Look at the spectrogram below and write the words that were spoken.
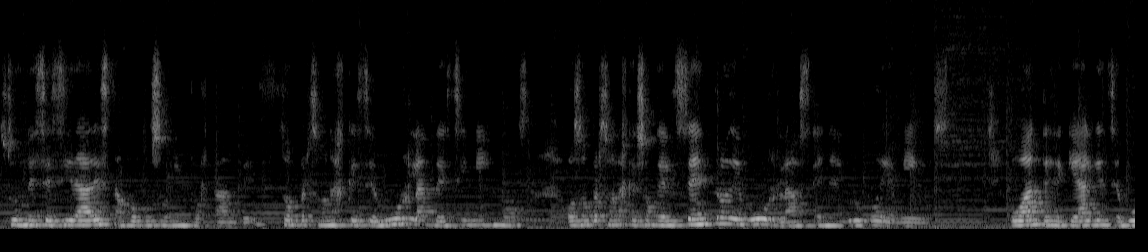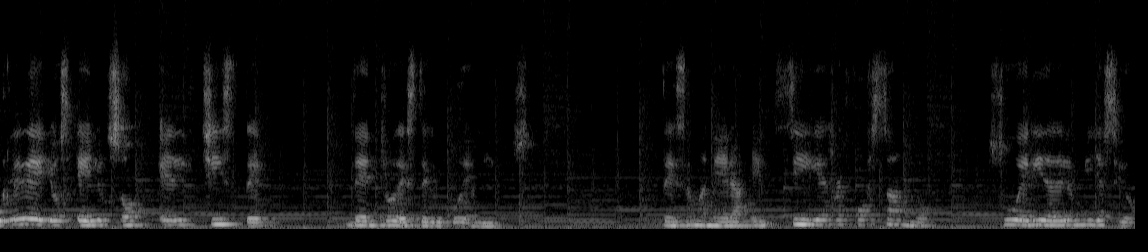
Sus necesidades tampoco son importantes. Son personas que se burlan de sí mismos o son personas que son el centro de burlas en el grupo de amigos. O antes de que alguien se burle de ellos, ellos son el chiste dentro de este grupo de amigos. De esa manera, él sigue reforzando su herida de la humillación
